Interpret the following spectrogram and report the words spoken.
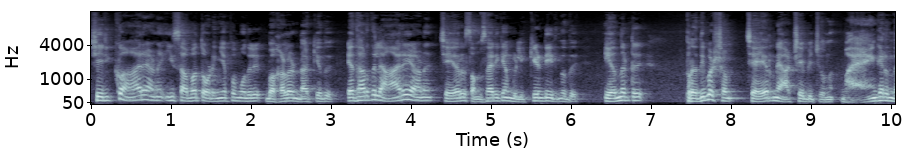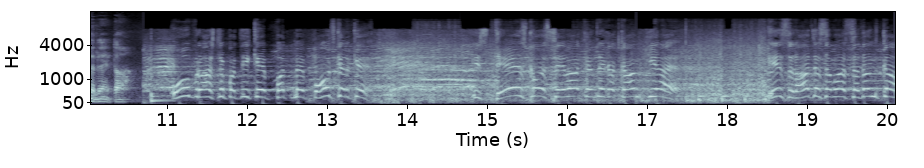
ശരിക്കും ആരാണ് ഈ സഭ തുടങ്ങിയപ്പോൾ മുതൽ ബഹളം ഉണ്ടാക്കിയത് യഥാർത്ഥത്തിൽ ആരെയാണ് ചെയർ സംസാരിക്കാൻ വിളിക്കേണ്ടിയിരുന്നത് എന്നിട്ട് പ്രതിപക്ഷം ചെയറിനെ ആക്ഷേപിച്ചു എന്ന് ഭയങ്കരം തന്നെ കേട്ടാ उपराष्ट्रपति के पद में पहुंच करके इस देश को सेवा करने का काम किया है इस राज्यसभा सदन का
